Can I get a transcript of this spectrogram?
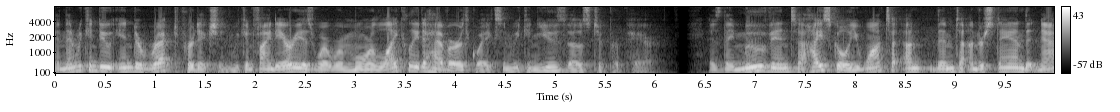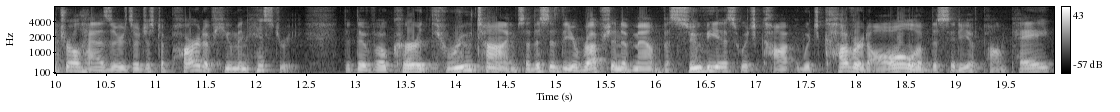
And then we can do indirect prediction. We can find areas where we're more likely to have earthquakes and we can use those to prepare. As they move into high school, you want to them to understand that natural hazards are just a part of human history, that they've occurred through time. So, this is the eruption of Mount Vesuvius, which, co which covered all of the city of Pompeii.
